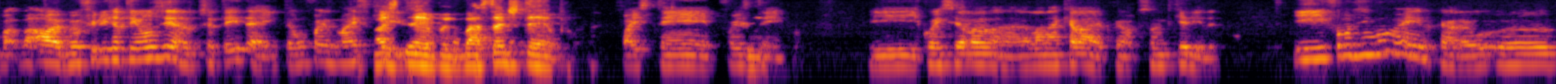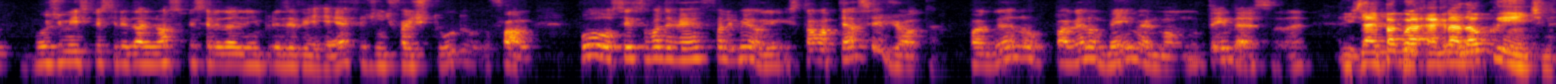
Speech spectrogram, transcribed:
Olha, meu filho já tem 11 anos, para você ter ideia. Então faz mais que Faz isso. tempo, bastante tempo. Faz tempo, faz Sim. tempo. E conheci ela, ela naquela época, é uma pessoa muito querida. E fomos desenvolvendo, cara. Hoje minha especialidade, nossa especialidade da empresa é VRF, a gente faz tudo. Eu falo, pô, vocês só fazem VRF? Eu falei, meu, instala até a CJ. Pagando, pagando bem, meu irmão, não tem dessa, né? E já é para agradar o cliente, né?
